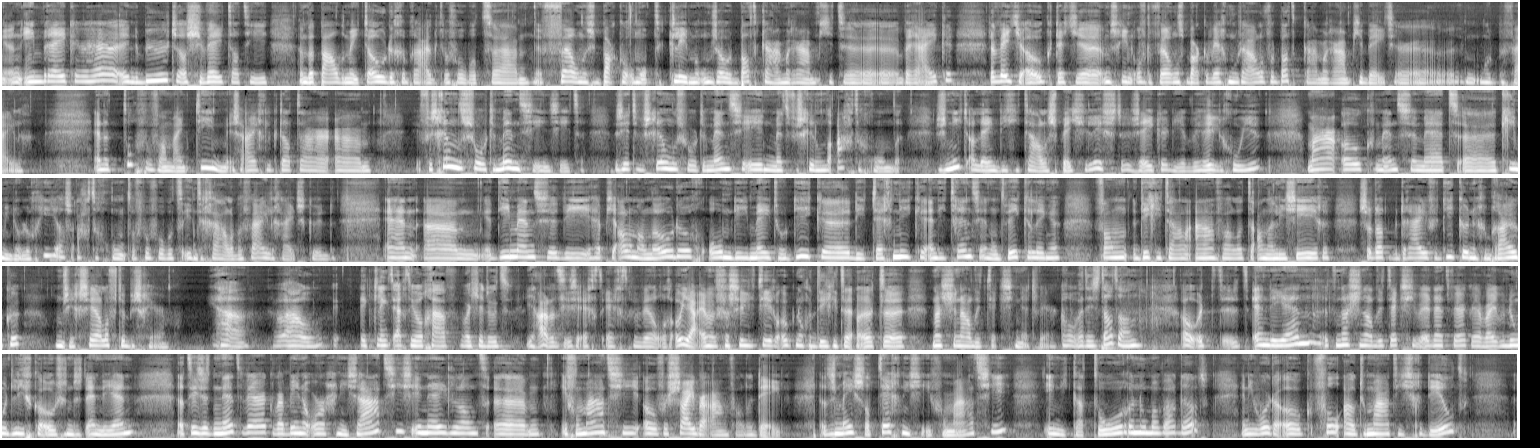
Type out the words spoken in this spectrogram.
een inbreker hè, in de buurt. Als je weet dat hij een bepaalde methode gebruikt, bijvoorbeeld uh, vuilnisbakken om op te klimmen, om zo het badkamerraampje te uh, bereiken. Dan weet je ook dat je misschien of de vuilnisbakken weg moet halen of het badkamerraampje beter uh, moet beveiligen. En het toffe van mijn team is eigenlijk dat daar um, verschillende soorten mensen in zitten. Er zitten verschillende soorten mensen in met verschillende achtergronden. Dus niet alleen digitale specialisten, zeker, die hebben we hele goede. Maar ook mensen met uh, criminologie als achtergrond of bijvoorbeeld integrale beveiligheidskunde. En um, die mensen die heb je allemaal nodig om die methodieken, die technieken en die trends en ontwikkelingen van digitale aanvallen te analyseren, zodat bedrijven die kunnen gebruiken om zichzelf te beschermen. Ja, wauw. Het klinkt echt heel gaaf wat je doet. Ja, dat is echt, echt geweldig. Oh ja, en we faciliteren ook nog het, uh, Nationaal Detectienetwerk. Oh, wat is dat dan? Oh, het, het NDN, het Nationaal Detectienetwerk. Ja, wij noemen het liefkozend het NDN. Dat is het netwerk waarbinnen organisaties in Nederland uh, informatie over cyberaanvallen delen. Dat is meestal technische informatie, indicatoren noemen we dat. En die worden ook vol automatisch gedeeld.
